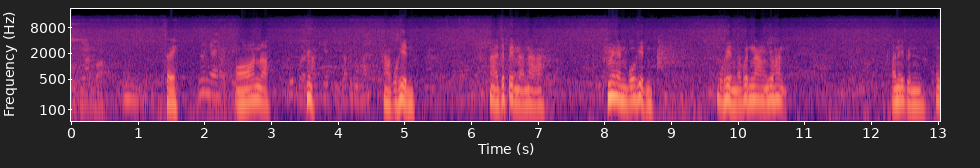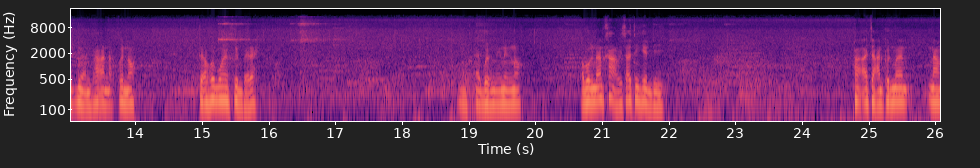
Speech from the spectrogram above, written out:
ลูกงานบ่ๆอืมใส่นั่นไง อ๋อนั่นเหรอรูปเหมือนพระเคสสีเราไปดูไหมหากูเห็น น่าจะเป็นอันนาไม่เห็นโบเห็นโบเห็นนะเพื่อนนั่งอยู่หันอันนี้เป็นรูปเหมือนพระนะเพื่อนเนาะแต่เอาเพื่อนโบให้ขึ้นไปได้อืมให้เบิ้งนิดนึงเนาะเอาเบิ้งด้านข้างวิซ่าจึงเห็นดี พระอาจารย์เพิ่นมานั่ง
